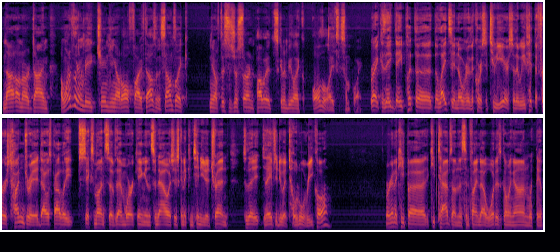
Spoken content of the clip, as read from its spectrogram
not on our dime. I wonder if they're going to be changing out all 5,000. It sounds like, you know, if this is just starting to pop, it's going to be like all the lights at some point. Right, because they, they put the, the lights in over the course of two years, so that we've hit the first hundred. That was probably six months of them working, and so now it's just going to continue to trend. So that do they have to do a total recall? We're to keep uh, keep tabs on this and find out what is going on with the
